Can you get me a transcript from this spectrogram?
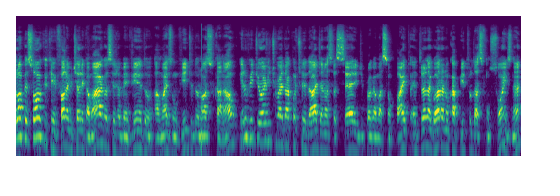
Olá pessoal, aqui quem fala é Michele Camargo, seja bem-vindo a mais um vídeo do nosso canal. E no vídeo de hoje a gente vai dar continuidade à nossa série de programação Python, entrando agora no capítulo das funções, né?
